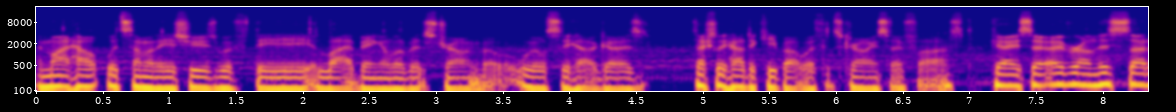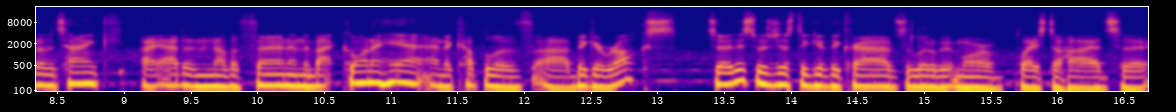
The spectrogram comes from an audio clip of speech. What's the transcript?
It might help with some of the issues with the light being a little bit strong, but we'll see how it goes. It's actually hard to keep up with, it's growing so fast. Okay, so over on this side of the tank, I added another fern in the back corner here and a couple of uh, bigger rocks. So this was just to give the crabs a little bit more of a place to hide. So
